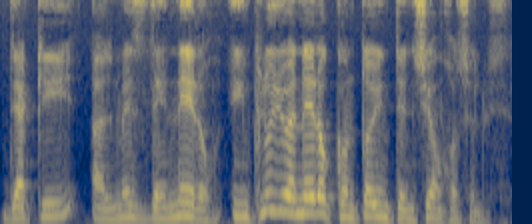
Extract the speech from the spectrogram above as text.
de aquí al mes de enero? Incluyo enero con toda intención, José Luis.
